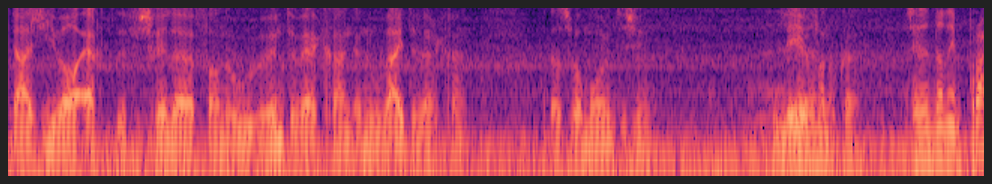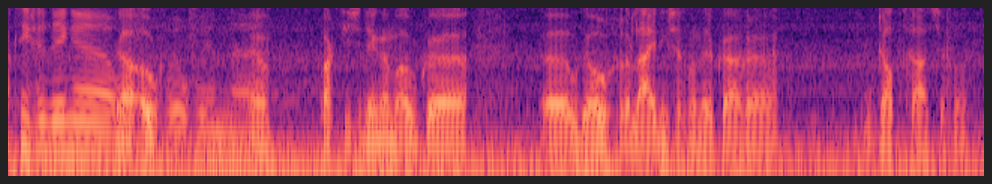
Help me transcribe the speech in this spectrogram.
daar zie je wel echt de verschillen van hoe hun te werk gaan en hoe wij te werk gaan. Dat is wel mooi om te zien. Leren van elkaar. Zit het dan in praktische dingen? Of, ja, ook. Of, of in, uh... ja, praktische dingen, maar ook hoe de hogere leiding zeg maar, met elkaar, hoe dat gaat. Zeg maar.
